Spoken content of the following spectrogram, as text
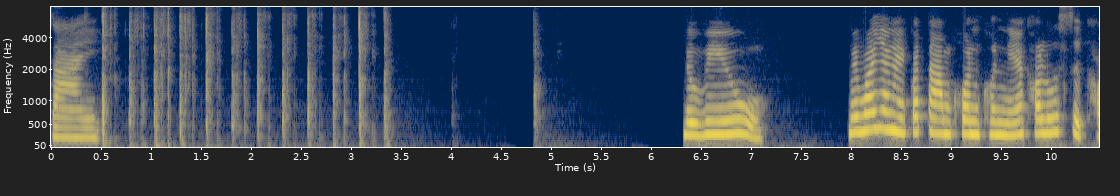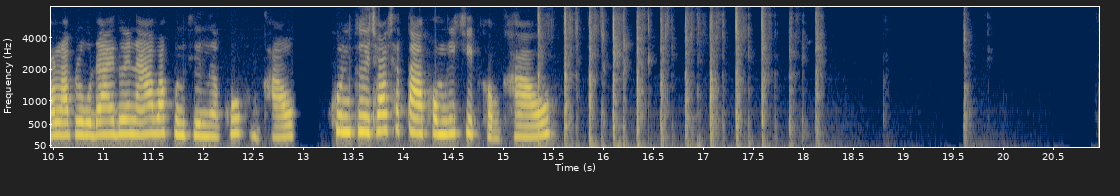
ใจ The View ไม่ว่ายังไงก็ตามคนคนนี้เขารู้สึกเขารับรู้ได้ด้วยนะว่าคุณคือเนื้อคู่ของเขา คุณคือโชคชะตาพรหมลิขิตของเขา ส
